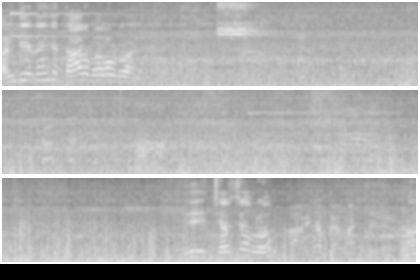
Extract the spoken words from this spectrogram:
வண்டி இணைஞ்சு தார் வர விட்றாங்க இது சர்ச்சா ப்ரோ ஆ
